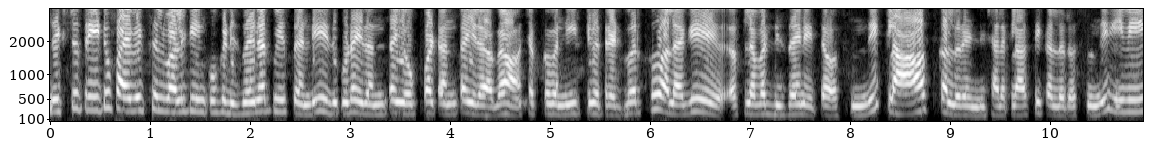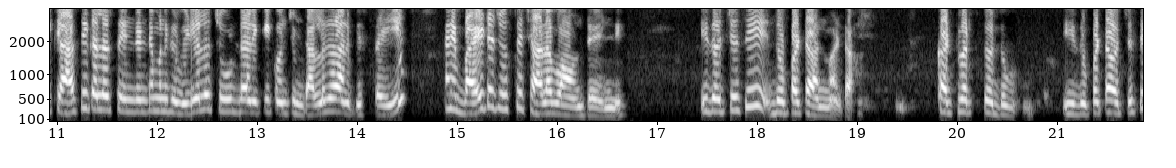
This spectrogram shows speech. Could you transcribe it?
Next three to five XL వాళ్ళకి ఇంకొక డిజైనర్ పీస్ అండి. ఇది కూడా ఇదంతా యోగపాట్ అంతా ఇలాగా చక్కగా నీట్గా థ్రెడ్ వర్క్ అలాగే ఫ్లవర్ డిజైన్ అయితే వస్తుంది. క్లాస్ కలర్ అండి చాలా క్లాసీ కలర్ వస్తుంది. ఇవి క్లాసీ కలర్స్ ఏంటంటే మనకి వీడియోలో చూడడానికి కొంచెం డల్గా అనిపిస్తాయి. కానీ బయట చూస్తే చాలా బాగుంటాయండి. ఇది వచ్చేసి దుపట్టా అన్నమాట. కట్ వర్క్తో దు- ఈ దుపట్టా వచ్చేసి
